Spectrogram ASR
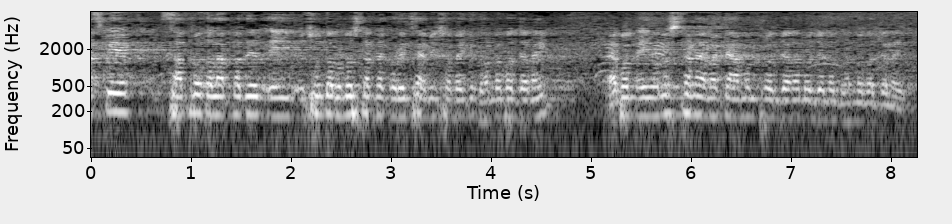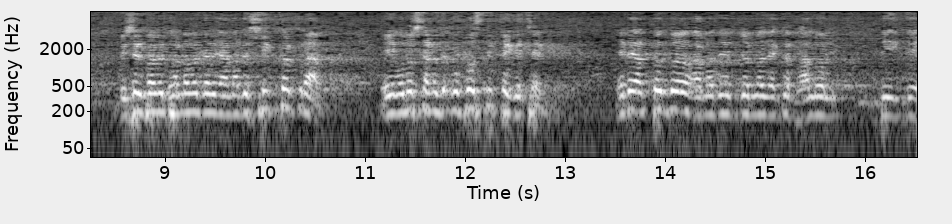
আজকে ছাত্র দল আপনাদের এই সুন্দর অনুষ্ঠানটা করেছে, আমি সবাইকে ধন্যবাদ জানাই। এবং এই অনুষ্ঠানে আমাকে আমন্ত্রণ জানানোর জন্য ধন্যবাদ জানাই। বিশেষভাবে ধন্যবাদ জানাই আমাদের শিক্ষকরা এই অনুষ্ঠানে উপস্থিত থেকেছেন। এটা অত্যন্ত আমাদের জন্য একটা ভালো দিক যে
